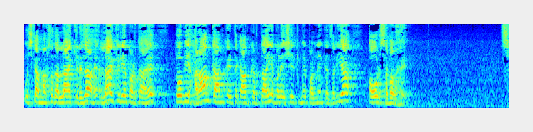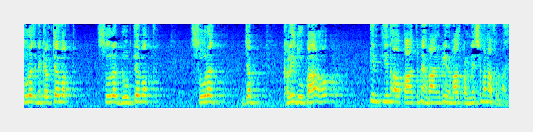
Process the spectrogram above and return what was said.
اس کا مقصد اللہ کی رضا ہے، اللہ کے لیے پڑھتا ہے تو بھی حرام کام کا ارتکاب کرتا ہے، یہ بڑے شرک میں پڑھنے کا ذریعہ اور سبب ہے۔ سورج نکلتے وقت، سورج ڈوبتے وقت، سورج جب کھڑی دوپہر ہو، ان تین اوقات میں ہمارے نبی نماز پڑھنے سے منع فرمایا۔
